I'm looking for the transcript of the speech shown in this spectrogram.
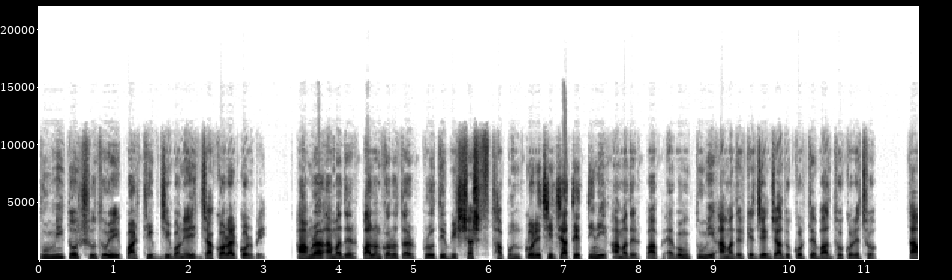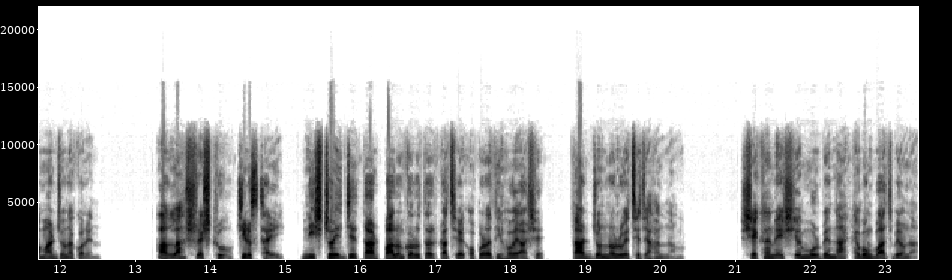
তুমি তো শুধু এই পার্থিব জীবনে যা করার করবে। আমরা আমাদের পালনকরতার প্রতি বিশ্বাস স্থাপন করেছি যাতে তিনি আমাদের পাপ এবং তুমি আমাদেরকে যে জাদু করতে বাধ্য করেছ, তা মার্জনা করেন। আল্লাহ শ্রেষ্ঠ চিরস্থায়ী। নিশ্চয়ই যে তার পালনকর্তার কাছে অপরাধী হয়ে আসে, তার জন্য রয়েছে জাহান্নাম। সেখানে সে মরবে না এবং বাঁচবেও না।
